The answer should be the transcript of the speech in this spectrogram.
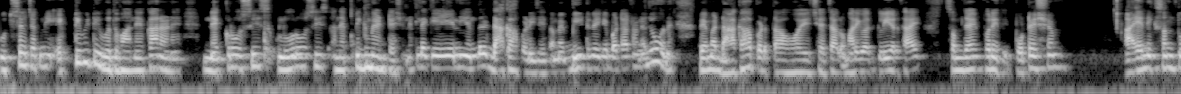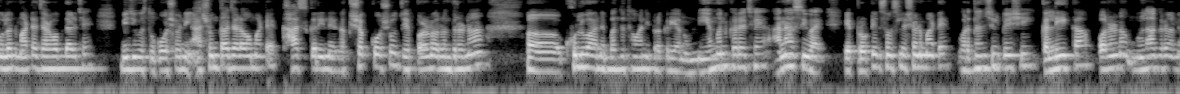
ઉત્સેચકની એક્ટિવિટી વધવાને કારણે નેક્રોસિસ ક્લોરોસિસ અને પિગમેન્ટેશન એટલે કે એની અંદર ડાઘા પડી જાય. તમે બીટને કે બટાટાને જુઓ ને, તો એમાં ડાઘા પડતા હોય છે. ચાલો, મારી વાત ક્લિયર થાય. સમજાય? ફરીથી, પોટેશિયમ આયનિક સંતુલન માટે જવાબદાર છે. બીજી વસ્તુ, કોષોની આશુનતા જાળવવા માટે, ખાસ કરીને રક્ષક કોષો જે પર્ણરંધ્રના ખુલવા અને બંધ થવાની પ્રક્રિયાનું નિયમન કરે છે. આના સિવાય એ પ્રોટીન સંશ્લેષણ માટે વર્ધનશીલ પેશી, કલિકા, પર્ણ, મૂલાગ્ર અને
